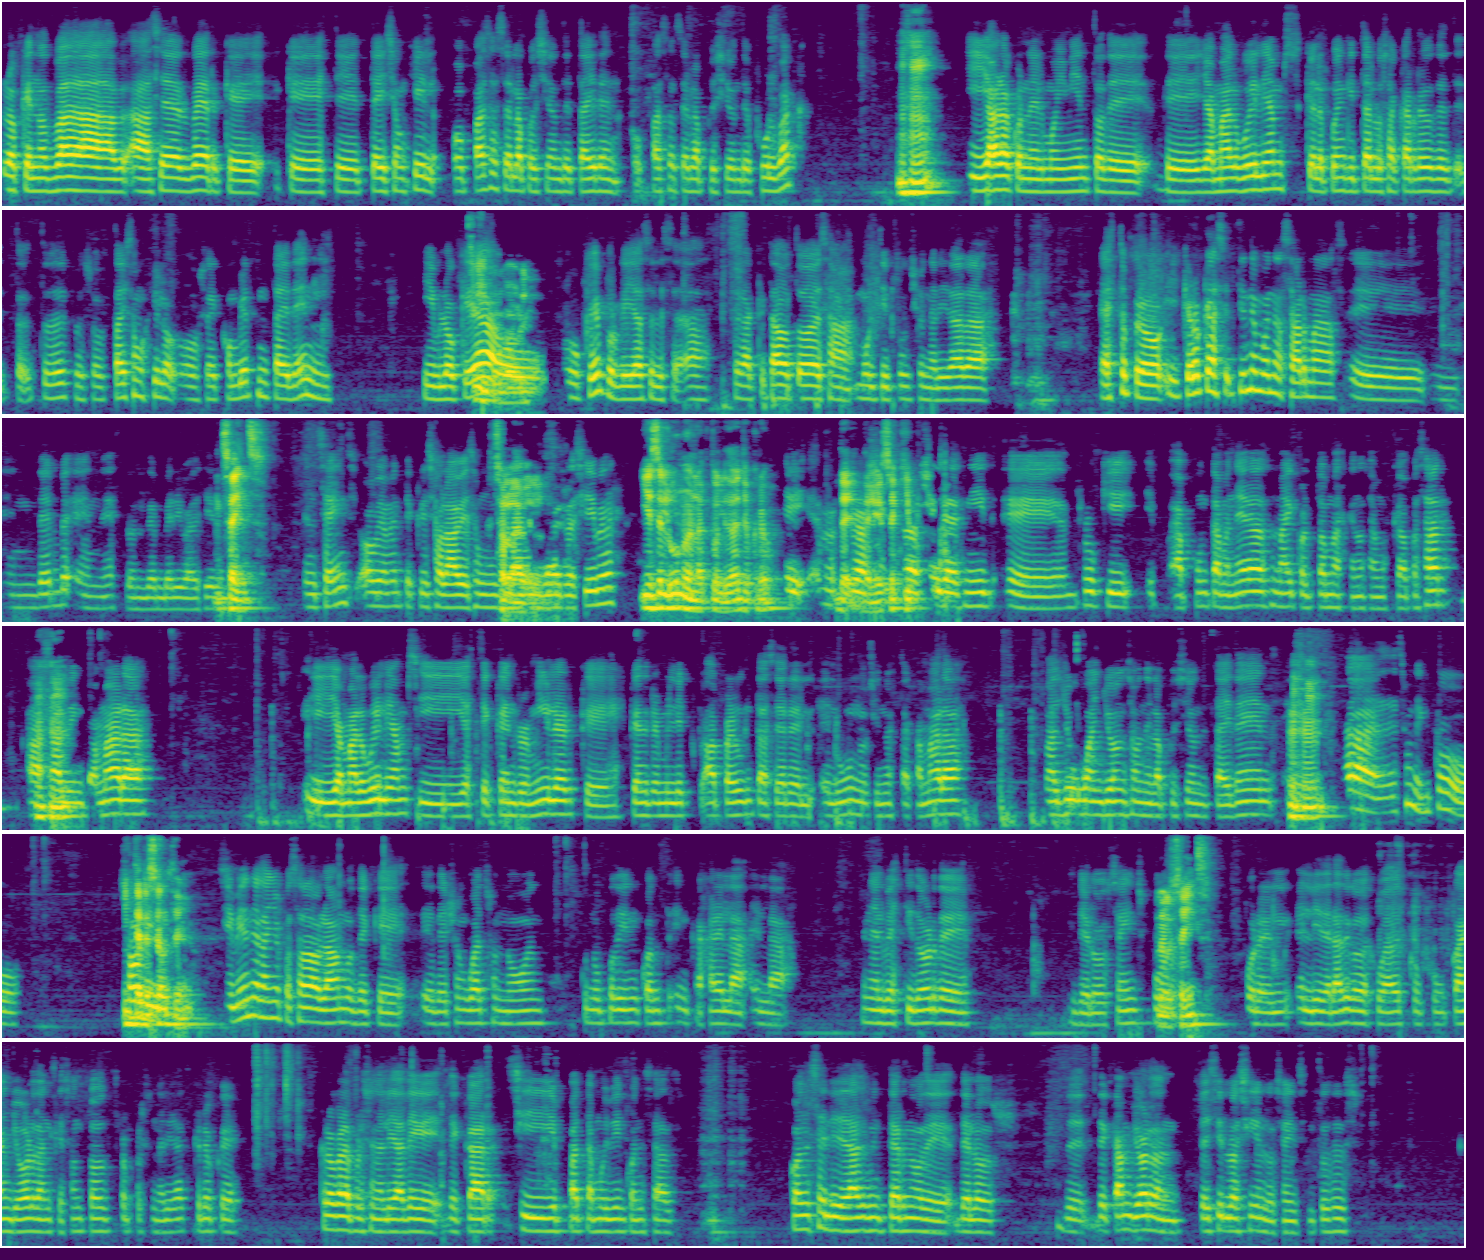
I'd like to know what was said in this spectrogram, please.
Lo que nos va a, hacer ver que, que este Tyson Hill o pasa a ser la posición de Titan o pasa a ser la posición de fullback. Y ahora con el movimiento de, de, Jamal Williams, que le pueden quitar los acarreos de, entonces pues Tyson Hill o, se convierte en Titan y, y bloquea o, ¿O qué? Porque ya se les ha, se le ha quitado toda esa multifuncionalidad a esto, pero y creo que tiene buenas armas eh, en, Denver, en esto, en Denver iba a decir. En Saints. En Saints, obviamente Chris Olave es un wide receiver. Y es el uno en la actualidad, yo creo, de, ese equipo. Eh, rookie apunta maneras, Michael Thomas, que no sabemos qué va a pasar, a Alvin Camara, y Jamal Williams y este Kendra Miller, que Kendra Miller pregunta ser el, el uno si no está Camara, más Juan Johnson en la posición de tight end. Eh, ah, es un equipo interesante. Si, bien el año pasado hablábamos de que eh, Deshaun Watson no, no podía encajar en, la, en, la, en el vestidor de, de los Saints por, los Saints. por el, el, liderazgo de jugadores como Can Jordan, que son toda otra personalidad, creo que creo que la personalidad de, de Carr sí empata muy bien con esas con ese liderazgo interno de, de los de, de, Cam Jordan, decirlo así en los Saints. Entonces,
